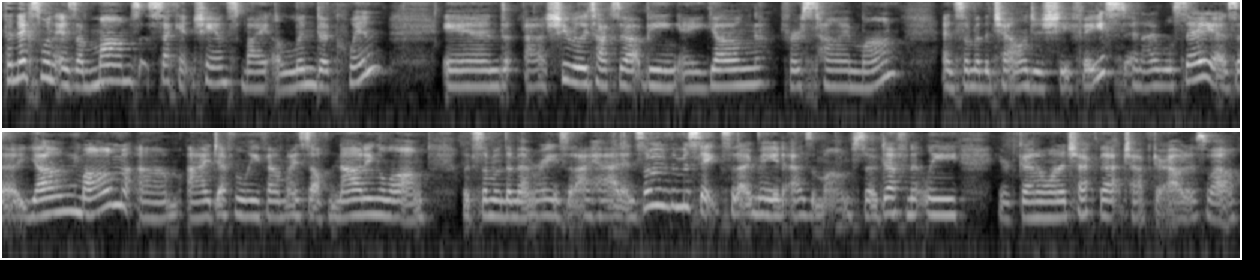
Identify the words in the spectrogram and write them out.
The next one is A Mom's Second Chance by Alinda Quinn. And uh, she really talks about being a young first time mom and some of the challenges she faced. And I will say, as a young mom, um, I definitely found myself nodding along with some of the memories that I had and some of the mistakes that I made as a mom. So definitely, you're going to want to check that chapter out as well.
